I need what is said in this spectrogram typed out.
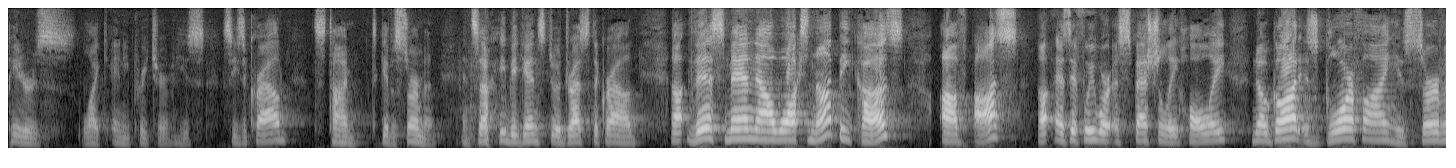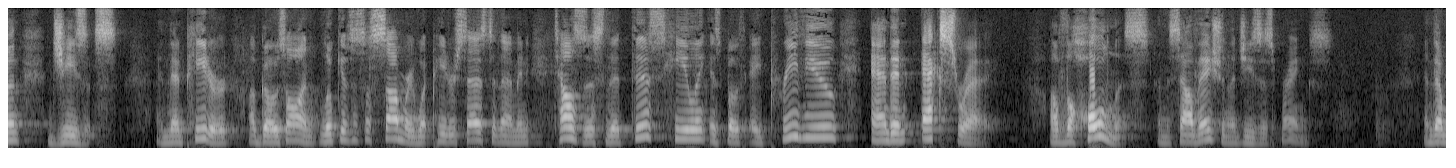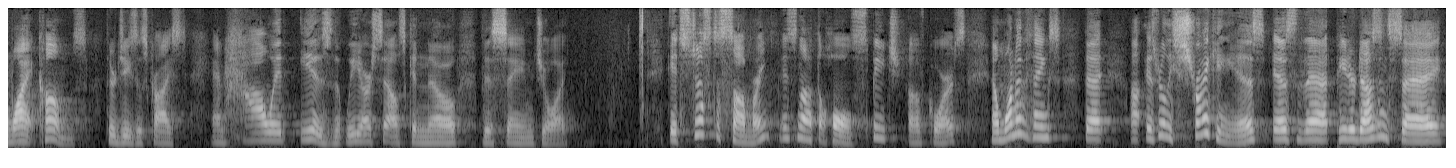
Peter's like any preacher, he sees a crowd, it's time to give a sermon. And so he begins to address the crowd. Uh, this man now walks not because of us, uh, as if we were especially holy. No, God is glorifying his servant, Jesus. And then Peter uh, goes on. Luke gives us a summary of what Peter says to them and tells us that this healing is both a preview and an x ray of the wholeness and the salvation that Jesus brings. And then why it comes through Jesus Christ and how it is that we ourselves can know this same joy. It's just a summary, it's not the whole speech, of course. And one of the things that uh, is really striking is, is that Peter doesn't say,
